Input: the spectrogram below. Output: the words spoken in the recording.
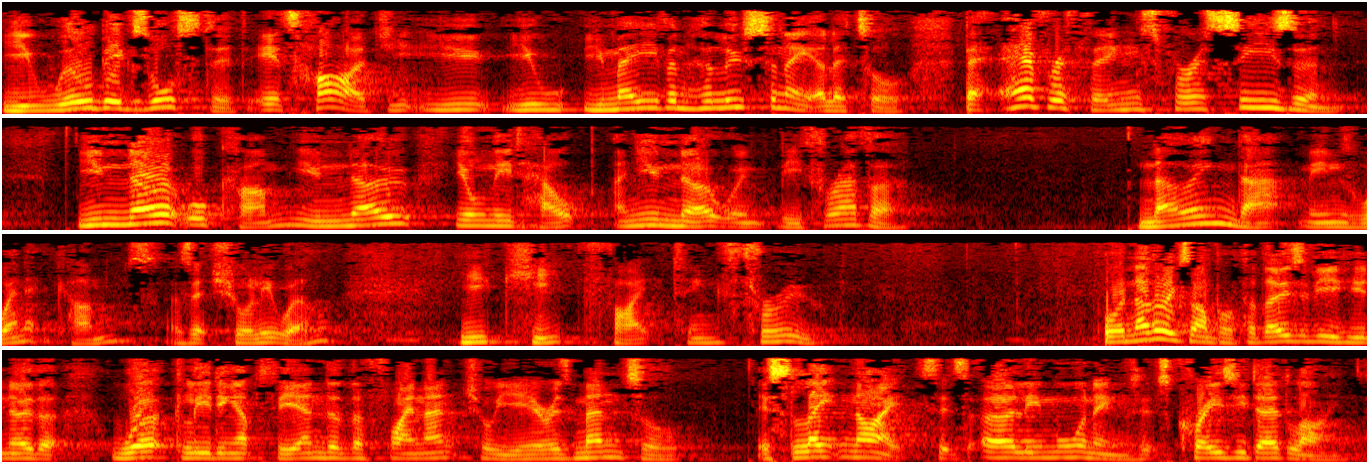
You will be exhausted. It's hard. You, you, you, you may even hallucinate a little. But everything's for a season. You know it will come. You know you'll need help. And you know it won't be forever. Knowing that means when it comes, as it surely will, you keep fighting through. Or another example, for those of you who know that work leading up to the end of the financial year is mental. It's late nights, it's early mornings, it's crazy deadlines.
